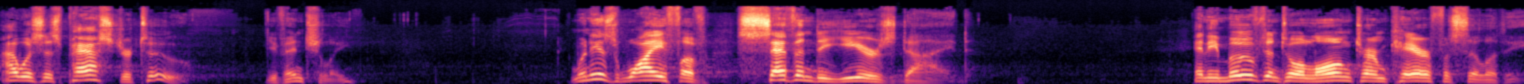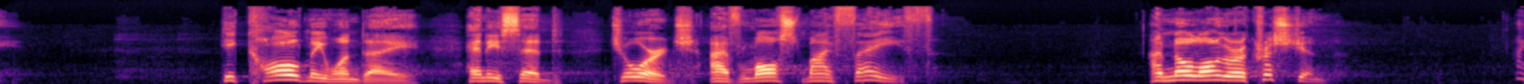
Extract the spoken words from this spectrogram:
I was his pastor too, eventually. When his wife of 70 years died, and he moved into a long term care facility, he called me one day and he said, George, I've lost my faith. I'm no longer a Christian. I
